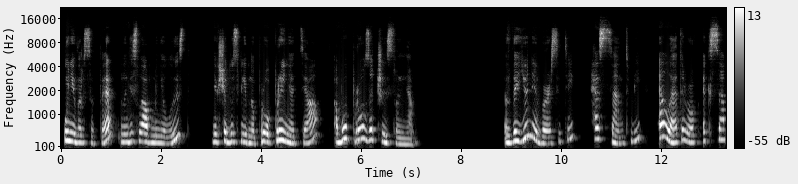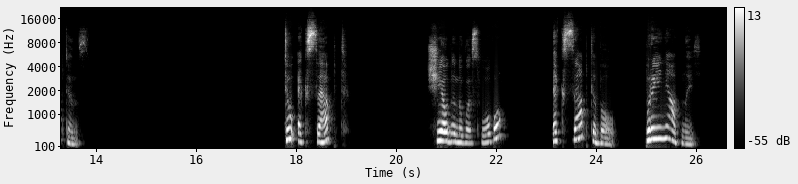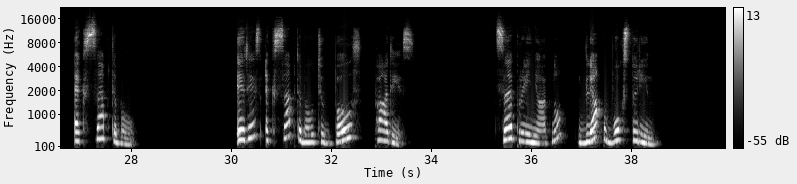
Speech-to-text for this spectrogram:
Університет надіслав мені лист, якщо дослівно про прийняття або про зачислення. The university has sent me a letter of acceptance. To accept. Ще одне нове слово. Acceptable. Прийнятний. Acceptable. It is acceptable to both parties. Це прийнятно для обох сторін.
